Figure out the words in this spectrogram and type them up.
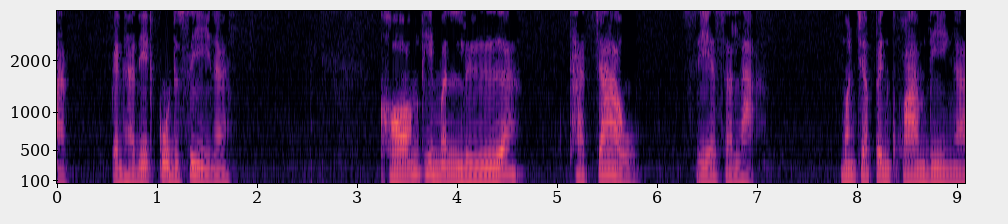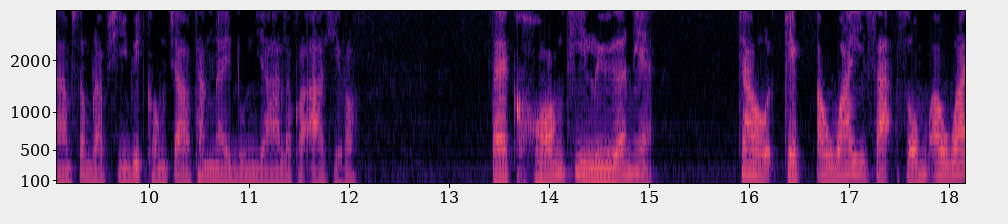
าก เป็นฮะดิษกุดซี่นะ ของที่มันเหลือถ้าเจ้าเสียสละ มันจะเป็นความดีงามสำหรับชีวิตของเจ้าทั้งในดุนยาแล้วก็อาคิราะห์ แต่ของที่เหลือเนี่ยเจ้าเก็บเอาไว้สะสมเอาไว้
